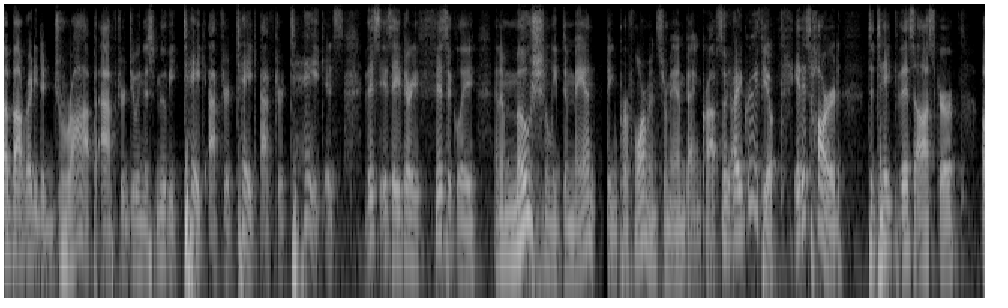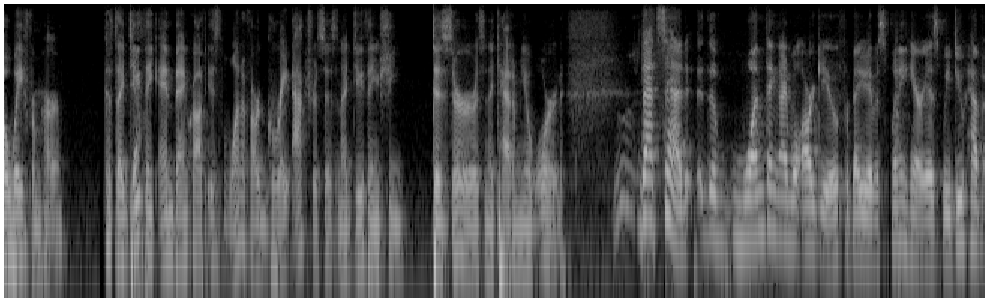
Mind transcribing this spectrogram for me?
about ready to drop after doing this movie, take after take after take. It's this is a very physically and emotionally demanding performance from Anne Bancroft. So I agree with you. It is hard to take this Oscar away from her because I do Yeah. think Anne Bancroft is one of our great actresses, and I do think she deserves an Academy Award. That said, the one thing I will argue for Bette Davis winning here is we do have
